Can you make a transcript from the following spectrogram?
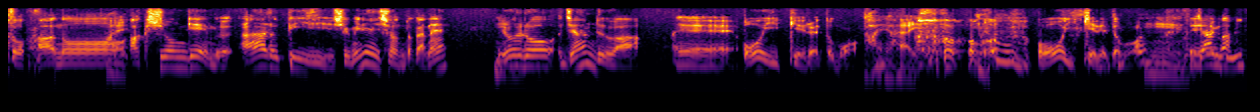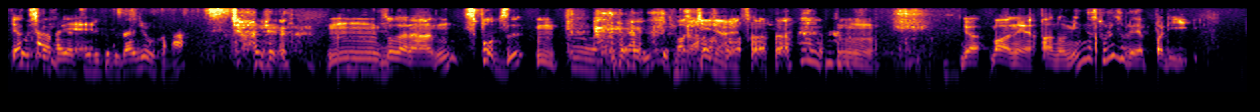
そう、あのーはい。アクションゲーム、RPG、シミュレーションとかね、いろいろジャンルは、えー多いけれども、はいはい。多いけれども、んえージャンまあル1個しかないやついるけど大丈夫かな？ジャンル、うーん、そうだな、ん？スポーツ？うん。うんジャンル1個バッチリじゃないですか。うん。いや、まあね、あの、みんなそれぞれやっぱり、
